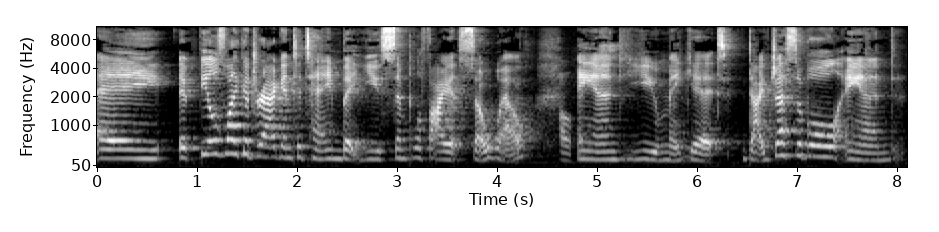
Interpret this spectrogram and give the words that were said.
a, it feels like a dragon to tame, but you simplify it so well oh, and you make it digestible and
